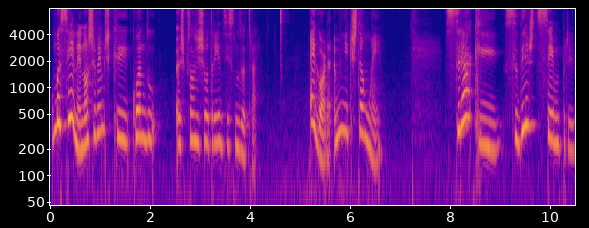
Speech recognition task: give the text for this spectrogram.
uma cena, nós sabemos que quando as personagens são atraentes isso nos atrai. Agora, a minha questão é: será que se desde sempre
